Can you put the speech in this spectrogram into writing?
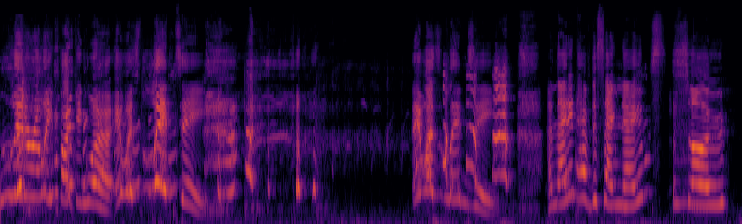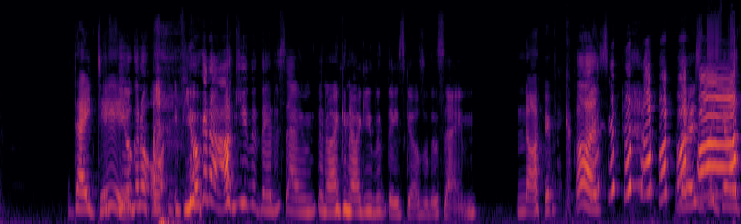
literally fucking were. It was Lindsay. it was Lindsay. and they didn't have the same names. So They did. if you're gonna if you're gonna argue that they're the same, then I can argue that these girls are the same. No, because those are the girls.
